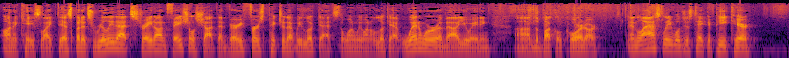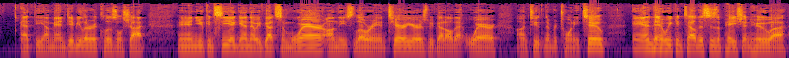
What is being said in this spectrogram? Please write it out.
on a case like this, but it's really that straight on facial shot, that very first picture that we looked at. It's the one we want to look at when we're evaluating uh, the buccal corridor. And lastly, we'll just take a peek here at the uh, mandibular occlusal shot. And you can see again that we've got some wear on these lower anteriors. We've got all that wear on tooth number 22. And uh, we can tell this is a patient who uh,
